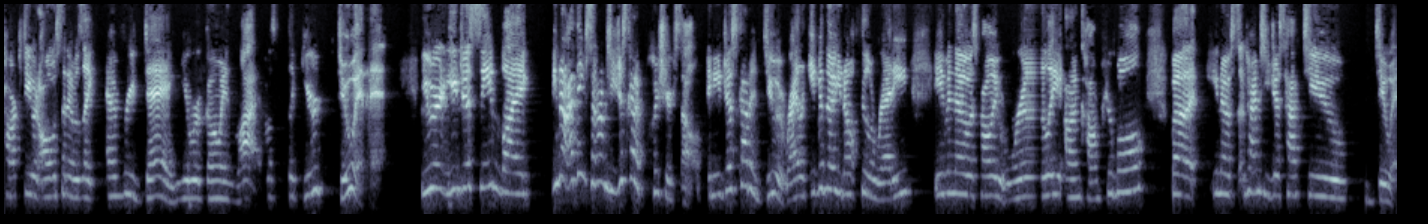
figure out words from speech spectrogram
talked to you, and all of a sudden it was like every day you were going live. I was like, you're doing it. You were you just seemed like you know, I think sometimes you just got to push yourself and you just got to do it, right? Like, even though you don't feel ready, even though it's probably really uncomfortable, but, you know, sometimes you just have to do it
